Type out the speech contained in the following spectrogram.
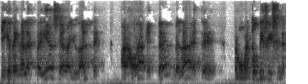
y que tengan la experiencia de ayudarte a la hora que estés, ¿verdad? Este, en momentos difíciles.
